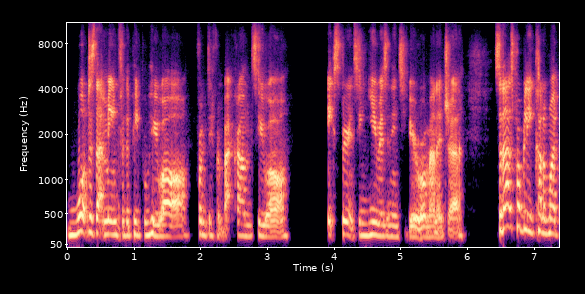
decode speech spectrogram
what does that mean for the people who are from different backgrounds who are experiencing you as an interviewer or manager? So that's probably kind of my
